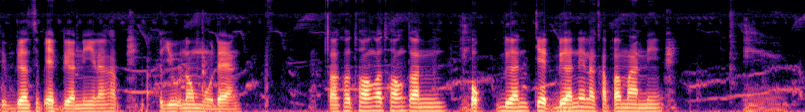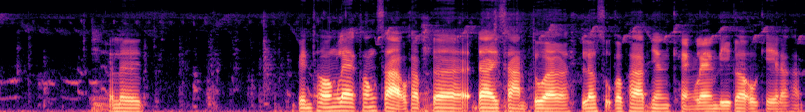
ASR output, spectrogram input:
สิบเดือนสิบเอ็ดเดือนนี้แล้วครับ อายุน้องหมูแดง ตอนเขาท้องก็ท้องตอนหกเดือนเจ็ดเดือนนี่แหละครับ ประมาณนี้ ก็เลย เป็นท้องแรกท้องสาวครับ ก็ได้สามตัวแล้วสุขภาพยังแข็งแรงดีก็โอเคแล้วครับ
